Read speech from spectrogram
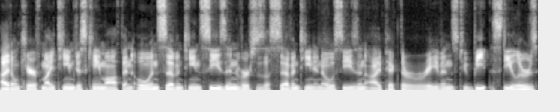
I don't care if my team just came off an 0 17 season versus a 17 0 season. I pick the Ravens to beat the Steelers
